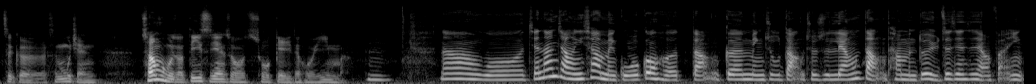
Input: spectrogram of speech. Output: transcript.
这个是目前川普所第一时间所所给的回应嘛？嗯，那我简单讲一下美国共和党跟民主党，就是两党他们对于这件事情的反应。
